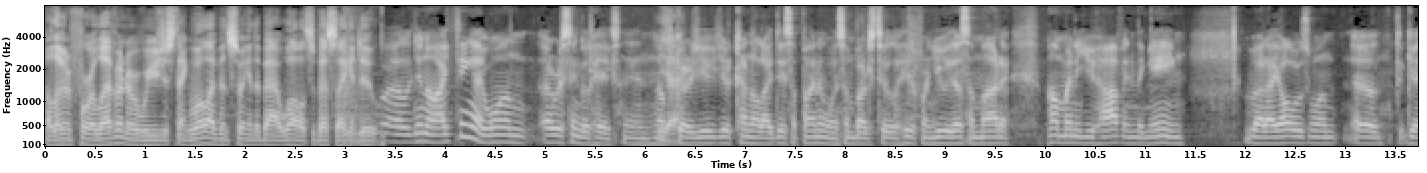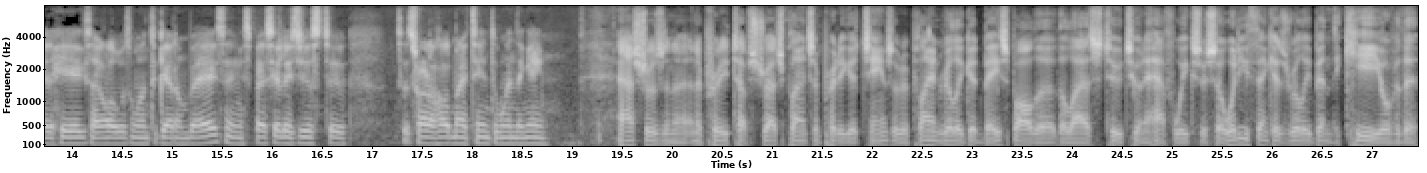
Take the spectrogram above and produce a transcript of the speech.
11 for 11, or were you just thinking, well, I've been swinging the bat well, it's the best I can do? Well, you know, I think I won every single hit, and of yeah. course, you, you're kind of like disappointed when somebody's still hit from you. It doesn't matter how many you have in the game but I always want uh, to get hits. I always want to get on base, and especially just to to try to hold my team to win the game. Astros in a, in a pretty tough stretch, playing some pretty good teams, but they're playing really good baseball the, the last two two and a half weeks or so. What do you think has really been the key over the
